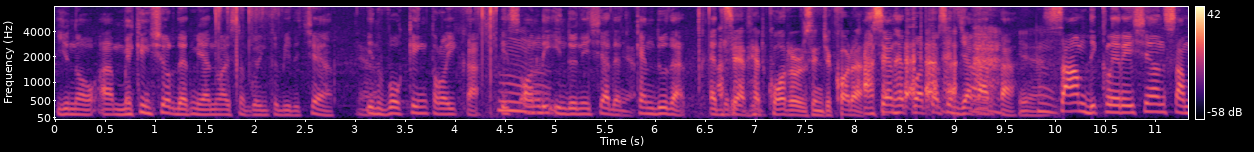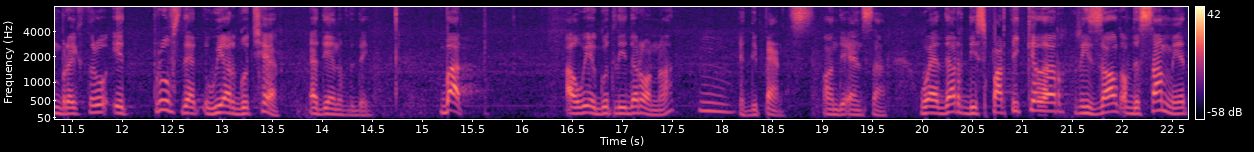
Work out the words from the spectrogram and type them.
you know, uh, making sure that Myanmar is not going to be the chair, yeah. invoking Troika. Mm. It's hmm. only Indonesia that yeah. can do that. At ASEAN headquarters in Jakarta. ASEAN headquarters in Jakarta. Yeah. Mm. Some declaration, some breakthrough, it proves that we are good chair at the end of the day. But are we a good leader or not? Mm. It depends on the answer. Whether this particular result of the summit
